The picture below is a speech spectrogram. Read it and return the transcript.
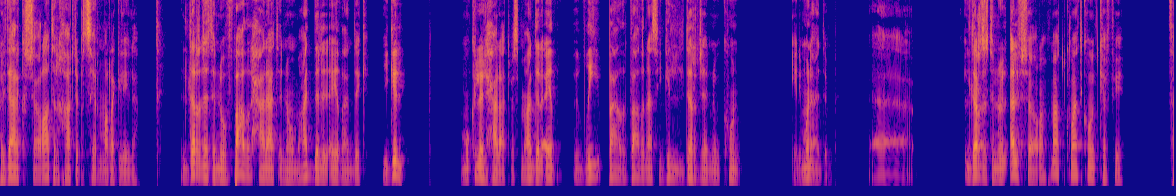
فلذلك السعرات الخارجه بتصير مرة قليلة. لدرجة إنه في بعض الحالات إنه معدل الأيض عندك يقل. مو كل الحالات بس معدل الأيض يضيق بعض بعض الناس يقل لدرجة إنه يكون يعني منعدم. آه لدرجة إنه الألف سعرة ما ما تكون تكفيه. ف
